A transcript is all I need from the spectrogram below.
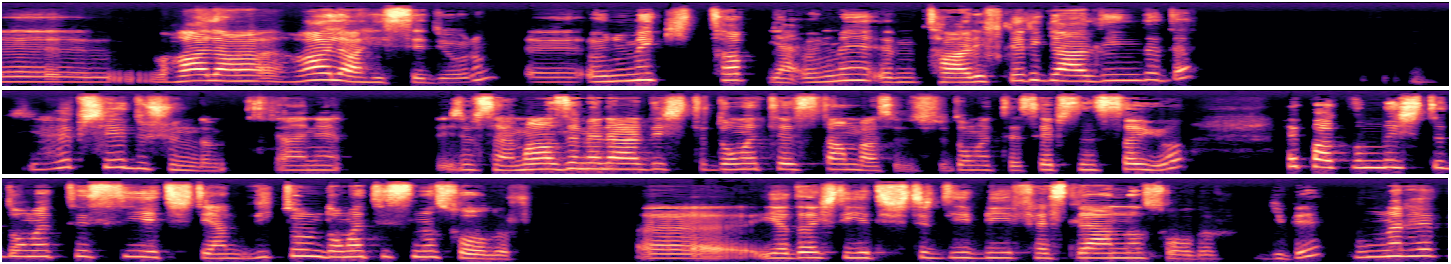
E, hala hala hissediyorum. E, önüme kitap, yani önüme tarifleri geldiğinde de hep şey düşündüm. Yani mesela malzemelerde işte domatesten bahsediyor. İşte domates hepsini sayıyor. Hep aklımda işte domatesi yetişti. Yani Victor'un domatesi nasıl olur? Ya da işte yetiştirdiği bir fesleğen nasıl olur gibi. Bunlar hep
